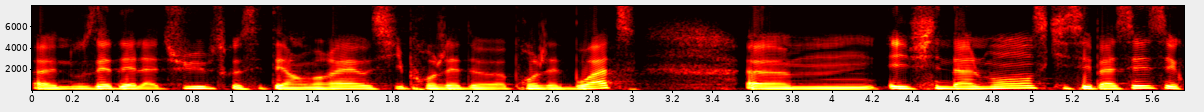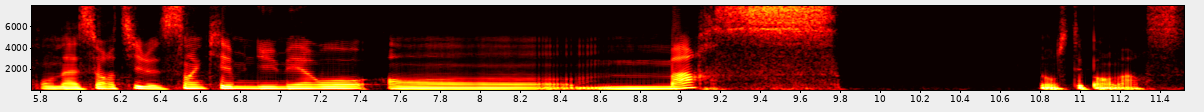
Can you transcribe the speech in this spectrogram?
nous aidait là-dessus parce que c'était un vrai aussi projet de, projet de boîte. Et finalement, ce qui s'est passé, c'est qu'on a sorti le cinquième numéro en mars. Non, c'était pas en mars.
